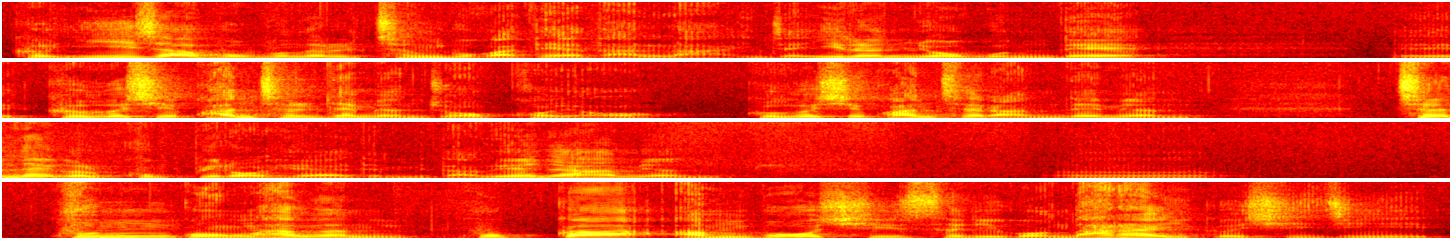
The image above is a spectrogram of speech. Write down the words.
그 이자 부분을 정부가 대달라 이제 이런 요구인데 에, 그것이 관철되면 좋고요. 그것이 관철 안 되면 전액을 국비로 해야 됩니다. 왜냐하면 어, 군 공항은 국가 안보 시설이고 나라의 것이지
